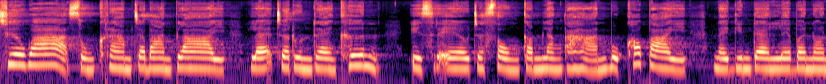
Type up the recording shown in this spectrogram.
เชื่อว่าสงครามจะบานปลาย และจะรุนแรงขึ้น อิสราเอลจะส่งกำลังทหารบุกเข้าไป ในดินแดนเลบานอน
